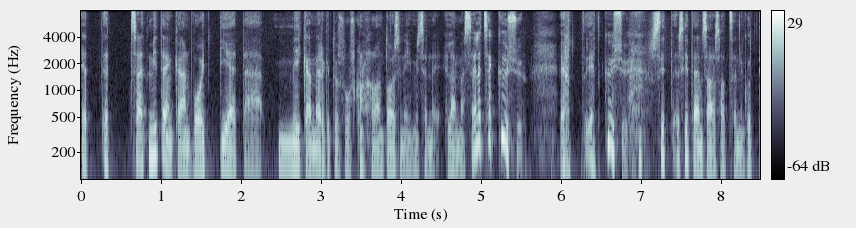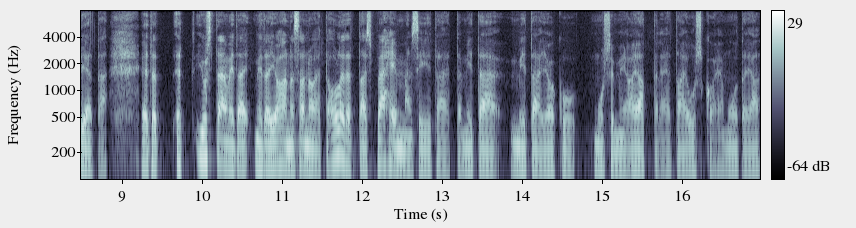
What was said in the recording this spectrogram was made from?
et, et, sä et mitenkään voi tietää, mikä merkitys uskonnolla on toisen ihmisen elämässä, ellei sä kysy. Et, et kysy, Sitten, siten saa saat sen niin tietää. Et, et, et just tämä, mitä, mitä Johanna sanoi, että oletettaisiin vähemmän siitä, että mitä, mitä joku muslimi ajattelee tai uskoo ja muuta. Ja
